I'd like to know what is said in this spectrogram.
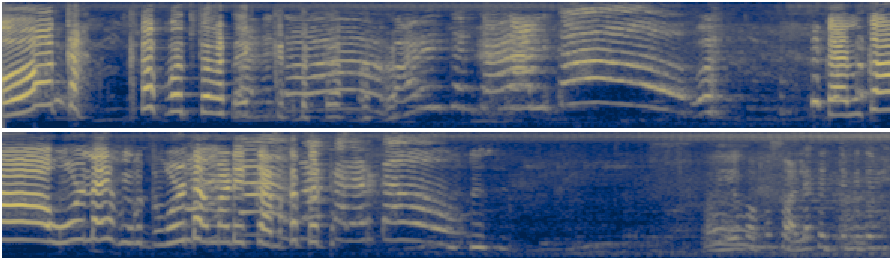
ಓ ಕನಕ ಬತ್ತಾಳೆ ಕನಕ. ಹೂರ್ಣ ಹೂರ್ಣ ಮಾಡಿ ಕನಕ ತೊಟ್ಟ. ಅಯ್ಯೋ ಪಾಪ ಸೊಳ್ಳೆ ಕತ್ತಿ ಬಿದ್ದೀವಿ.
